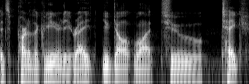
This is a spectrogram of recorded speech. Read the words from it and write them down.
It's part of the community, right? You don't want to take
